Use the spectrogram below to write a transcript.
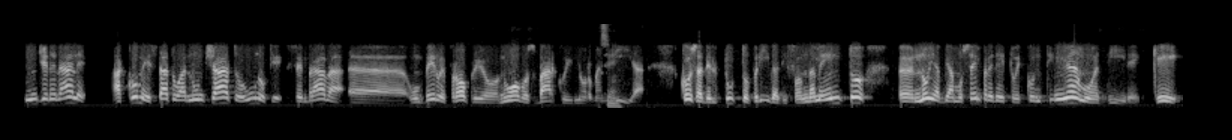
in generale a come è stato annunciato uno che sembrava eh, un vero e proprio nuovo sbarco in Normandia. Sì cosa del tutto priva di fondamento. Eh, noi abbiamo sempre detto e continuiamo a dire che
